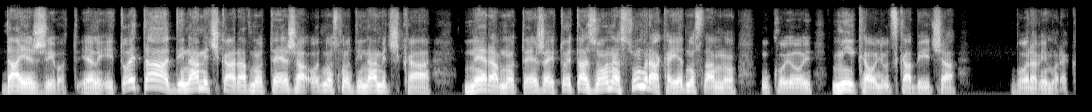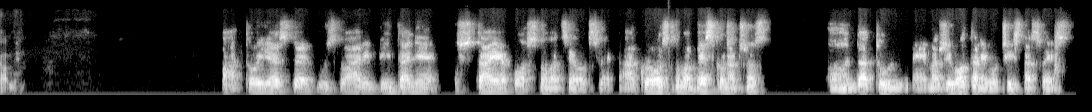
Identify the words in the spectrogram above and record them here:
daje život. Jeli? I to je ta dinamička ravnoteža, odnosno dinamička neravnoteža i to je ta zona sumraka jednostavno u kojoj mi kao ljudska bića boravimo, rekao bi. Pa to jeste u stvari pitanje šta je osnova celog sveta. Ako je osnova beskonačnost, onda tu nema života, nego čista svest.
